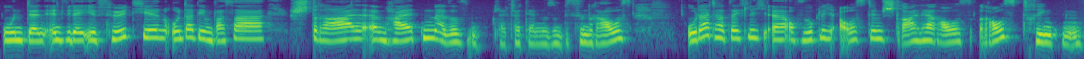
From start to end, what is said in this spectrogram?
und dann entweder ihr Fötchen unter dem Wasserstrahl ähm, halten, also es plätschert ja nur so ein bisschen raus, oder tatsächlich äh, auch wirklich aus dem Strahl heraus raustrinken.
